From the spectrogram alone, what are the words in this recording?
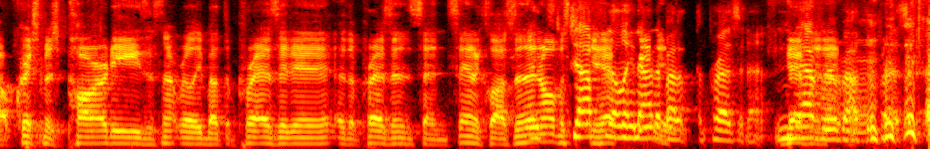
about Christmas parties. It's not really about the president or the presents and Santa Claus. And then all of a It's sudden, definitely not about the president. Never about the president.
